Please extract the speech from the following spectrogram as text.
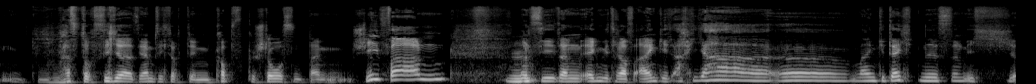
du hast doch sicher, sie haben sich doch den Kopf gestoßen beim Skifahren mhm. und sie dann irgendwie drauf eingeht, ach ja, äh, mein Gedächtnis und ich äh,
